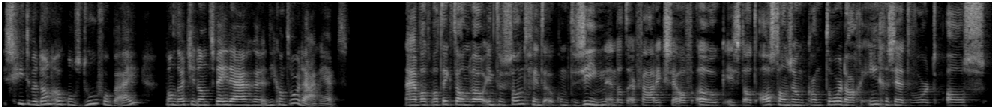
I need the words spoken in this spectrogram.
schieten we dan ook ons doel voorbij van dat je dan twee dagen die kantoordagen hebt. Nou, wat, wat ik dan wel interessant vind ook om te zien, en dat ervaar ik zelf ook, is dat als dan zo'n kantoordag ingezet wordt als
